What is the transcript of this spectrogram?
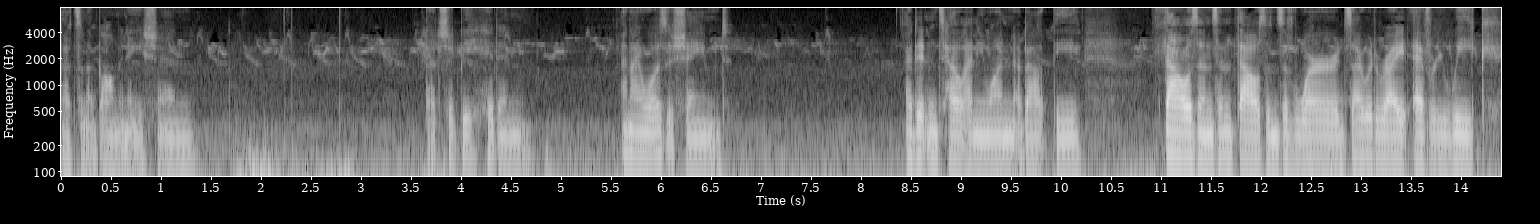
that's an abomination, that should be hidden. And I was ashamed. I didn't tell anyone about the thousands and thousands of words I would write every week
